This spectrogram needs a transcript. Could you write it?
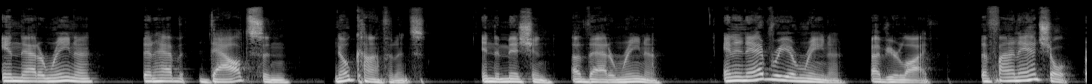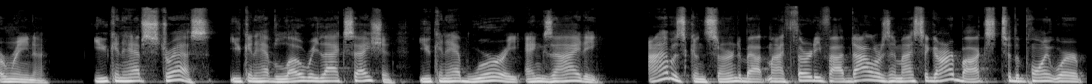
in that arena that have doubts and no confidence in the mission of that arena. And in every arena of your life, the financial arena, you can have stress, you can have low relaxation, you can have worry, anxiety. I was concerned about my $35 in my cigar box to the point where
